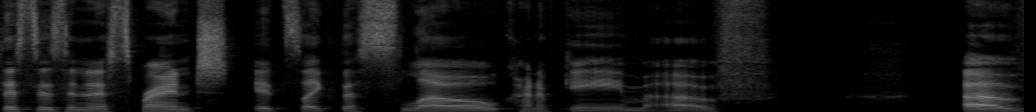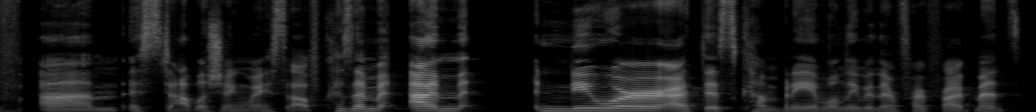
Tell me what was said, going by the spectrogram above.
this isn't a sprint. It's like the slow kind of game of of um establishing myself because I'm I'm newer at this company. I've only been there for five months,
